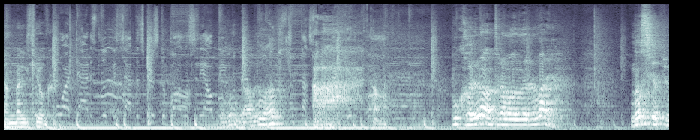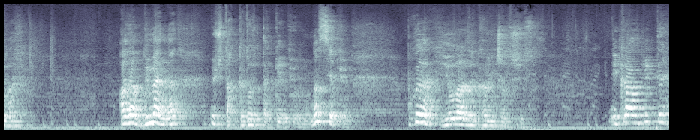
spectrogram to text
I'll be Oğlum yandı lan. tamam. Bu karın antrenmanları var ya. Nasıl yapıyorlar? Adam dümenden 3 dakika 4 dakika yapıyor bunu. Nasıl yapıyor? Bu kadar yıllardır karın çalışıyorsun. İlk round bitti.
